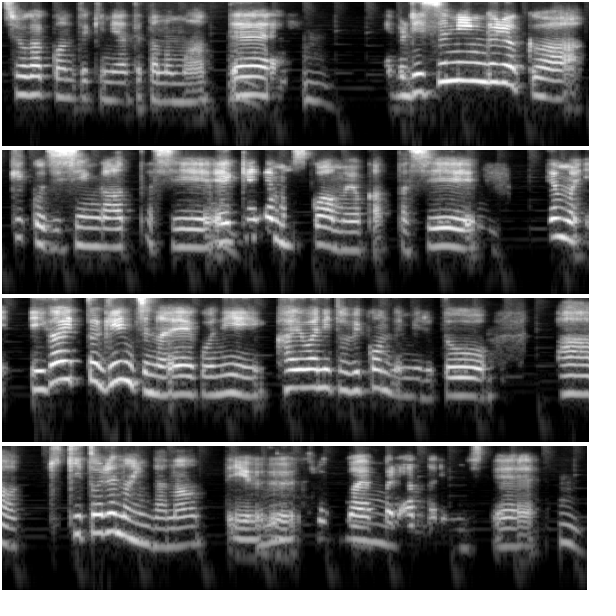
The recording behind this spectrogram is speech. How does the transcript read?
小学校の時にやってたのもあって、うんやっぱリスニング力は結構自信があったし、英検でもスコアも良かったし、でもい意外と現地の英語に会話に飛び込んでみると、ああ、聞き取れないんだなっていうショックがやっぱりあったりもして、うん。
